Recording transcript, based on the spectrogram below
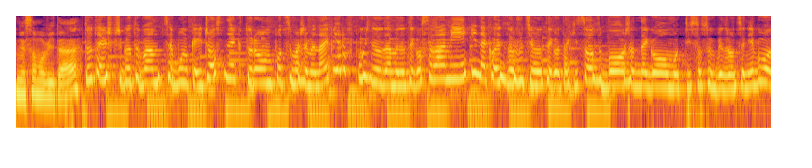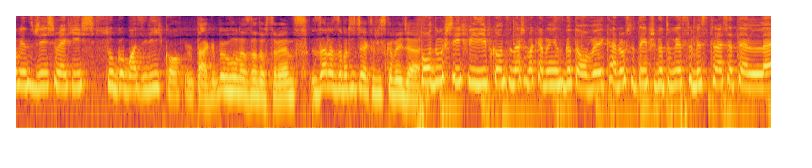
niesamowite. Tutaj już przygotowałam cebulkę i czosnek, którą podsmażymy najpierw, później dodamy do tego salami i na koniec dorzucimy do tego taki sos, bo żadnego mutti sosu w Biedronce nie było, więc wzięliśmy jakiś sugo basilico. Tak, był u nas w lodówce, więc zaraz zobaczycie jak to wszystko wyjdzie. Po dłuższej chwili w końcu nasz makaron jest gotowy. Karusz tutaj przygotowuje sobie stracciatellę.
